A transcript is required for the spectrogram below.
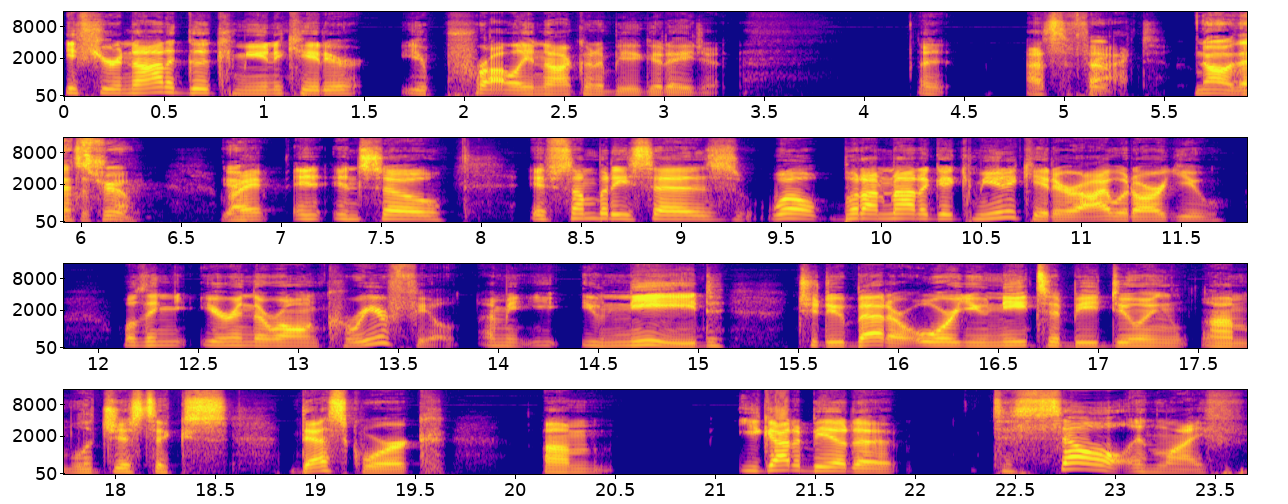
If you're not a good communicator, you're probably not going to be a good agent. Uh, that's the fact. No, that's, that's true. Fact, right? And, and so if somebody says, "Well, but I'm not a good communicator," I would argue, well, then you're in the wrong career field. I mean, you, you need to do better, or you need to be doing um, logistics desk work. Um, you got to be able to to sell in life,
